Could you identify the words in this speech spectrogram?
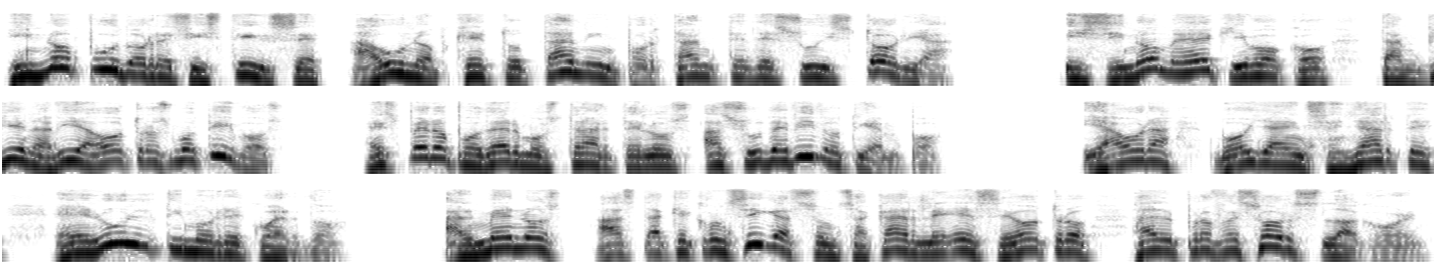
y no pudo resistirse a un objeto tan importante de su historia. Y si no me equivoco, también había otros motivos. Espero poder mostrártelos a su debido tiempo. Y ahora voy a enseñarte el último recuerdo. Al menos hasta que consigas sonsacarle ese otro al profesor Slughorn.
